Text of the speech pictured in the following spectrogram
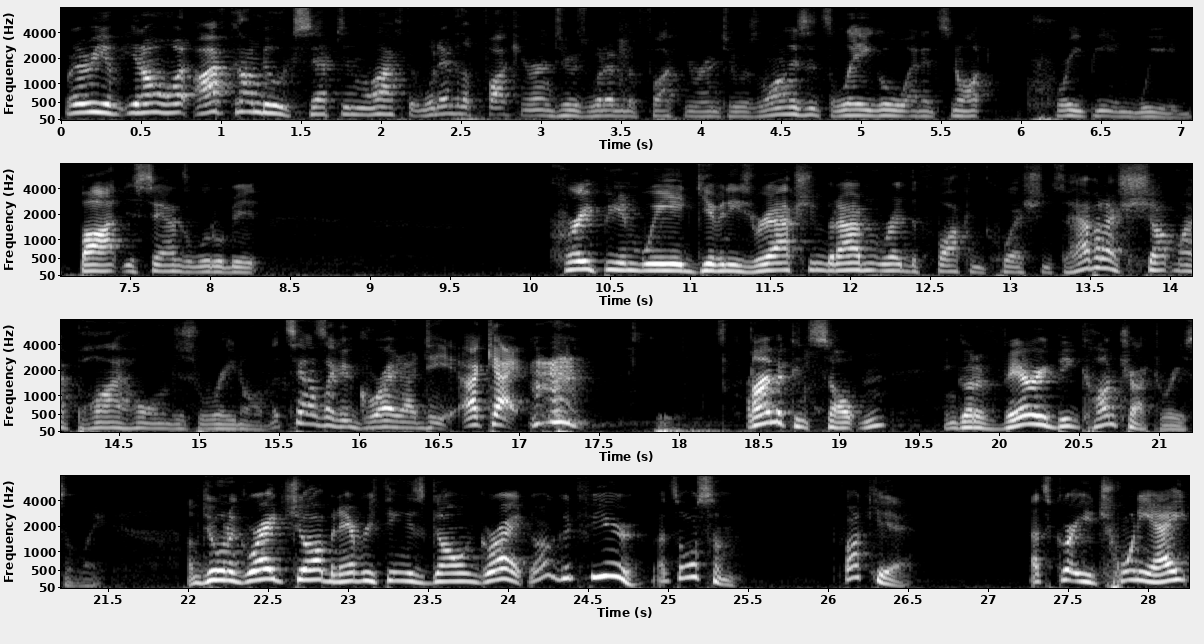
whatever you, you know what? I've come to accept in life that whatever the fuck you're into is whatever the fuck you're into as long as it's legal and it's not creepy and weird. But this sounds a little bit creepy and weird given his reaction, but I haven't read the fucking question. So how about I shut my pie hole and just read on? That sounds like a great idea. Okay. I'm a consultant and got a very big contract recently. I'm doing a great job and everything is going great. Oh, good for you. That's awesome. Fuck yeah. That's great. You're 28.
